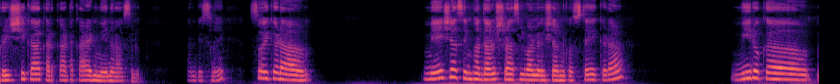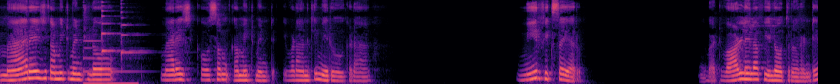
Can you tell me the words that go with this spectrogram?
వృశ్చిక కర్కాటక అండ్ మీనరాశులు కనిపిస్తున్నాయి. సో ఇక్కడ మేష సింహ ధనుష్ రాశుల వాళ్ళ విషయానికి వస్తే ఇక్కడ మీరు ఒక మ్యారేజ్ కమిట్మెంట్లో మ్యారేజ్ కోసం కమిట్మెంట్ ఇవ్వడానికి మీరు ఇక్కడ మీరు ఫిక్స్ అయ్యారు. బట్ వాళ్ళు ఎలా ఫీల్ అవుతున్నారంటే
